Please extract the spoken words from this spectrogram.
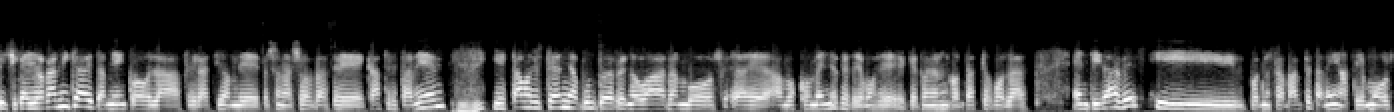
física y orgánica y también con la Federación de Personas Sordas de Cáceres también. Y estamos este año a punto de renovar ambos eh, ambos convenios que tenemos que ponernos en contacto con las entidades y por nuestra parte también hacemos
